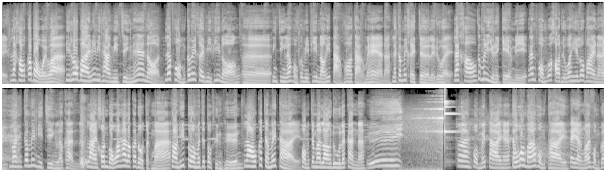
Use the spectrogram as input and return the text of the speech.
ย และเขาก็บอกไว้ว่าฮีโร่บายไม่มีทางมีจริงแน่นอน และผมก็ไม่เคยมีพี่น้อง เออจริง ๆ แล้วผมก็มีพี่น้องที่ต่างพ่อต่างแม่นะและก็ไม่เคยเจอเลยด้วย และเขาก็ไม่ได้อยู่ในเกมนี้งั้นผมก็ขอถือว่าฮีโร่บายนั้น มันก็ไม่มีจริงแล้วกัน หลายคนบอกว่าถ้าเรากระโดดจากม้าก่อนที่ตัวมันจะตกถึงพื้น เราก็จะไม่ตาย ผมจะมาลองดูแล้วกันนะเอ้ย อ้ยผมไม่ตายฮะ แต่ว่าม้าผมตาย แต่อย่างน้อยผมก็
